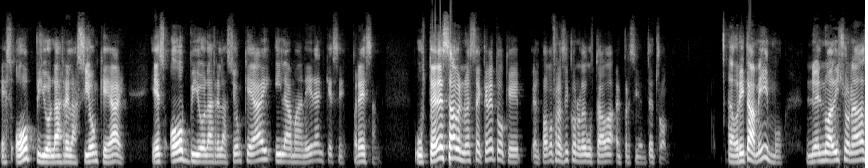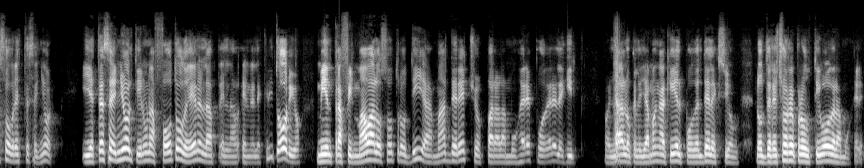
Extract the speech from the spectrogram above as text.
es obvio la relación que hay. Es obvio la relación que hay y la manera en que se expresan. Ustedes saben, no es secreto que el Papa Francisco no le gustaba al presidente Trump. Ahorita mismo, él no ha dicho nada sobre este señor. Y este señor tiene una foto de él en, el escritorio mientras firmaba los otros días más derechos para las mujeres poder elegir, ¿verdad? Lo que le llaman aquí el poder de elección, los derechos reproductivos de las mujeres.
